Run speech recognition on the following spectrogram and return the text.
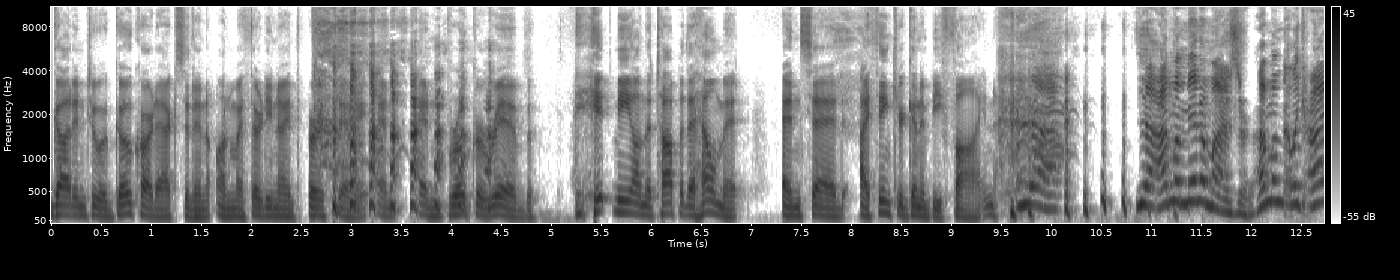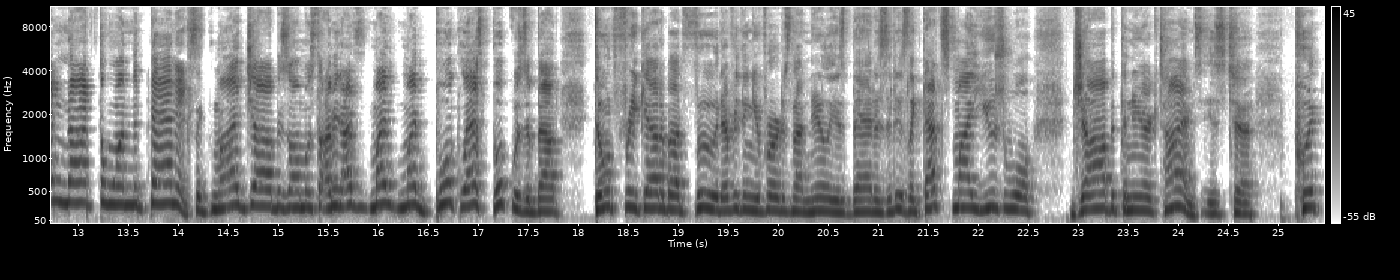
got into a go kart accident on my 39th birthday and, and broke a rib, hit me on the top of the helmet and said, I think you're going to be fine. yeah yeah i'm a minimizer. I'm a, like i'm not the one that panics. Like my job is almost i mean i've my my book last book was about don't freak out about food. Everything you've heard is not nearly as bad as it is. Like that's my usual job at the new york times is to put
